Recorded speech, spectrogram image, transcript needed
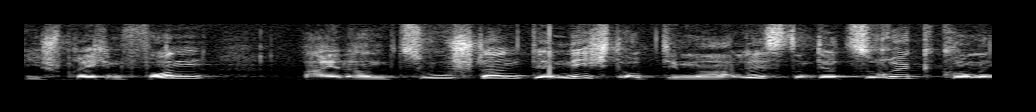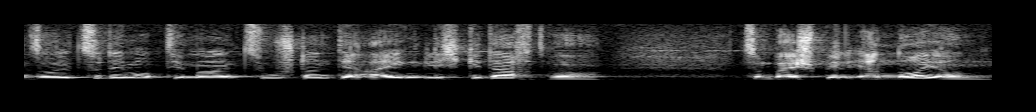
die sprechen von einem Zustand, der nicht optimal ist und der zurückkommen soll zu dem optimalen Zustand, der eigentlich gedacht war. Zum Beispiel erneuern.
